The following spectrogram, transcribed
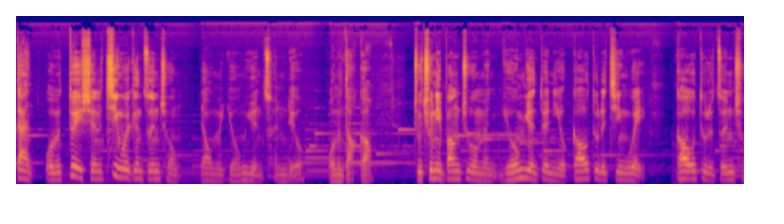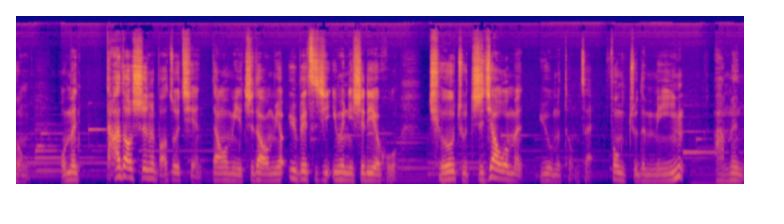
但我们对神的敬畏跟尊崇，让我们永远存留。我们祷告，主求你帮助我们，永远对你有高度的敬畏、高度的尊崇。我们达到诗人的宝座前，但我们也知道我们要预备自己，因为你是烈火。求主指教我们，与我们同在。奉主的名，阿门。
